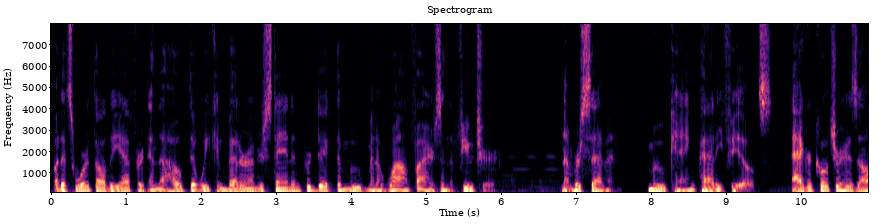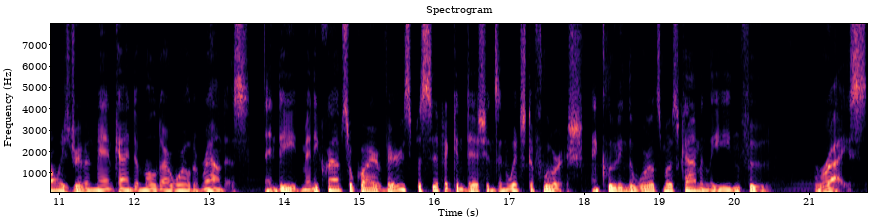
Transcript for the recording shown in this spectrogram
But it's worth all the effort in the hope that we can better understand and predict the movement of wildfires in the future. Number 7. Mu Cang Paddy Fields. Agriculture has always driven mankind to mold our world around us. Indeed, many crops require very specific conditions in which to flourish, including the world's most commonly eaten food rice.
